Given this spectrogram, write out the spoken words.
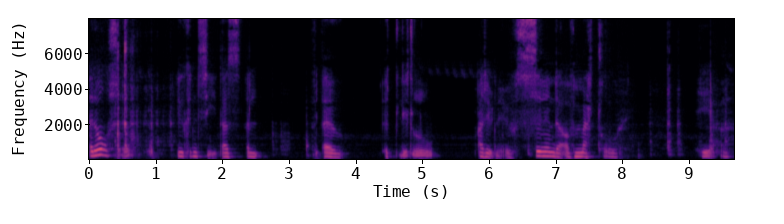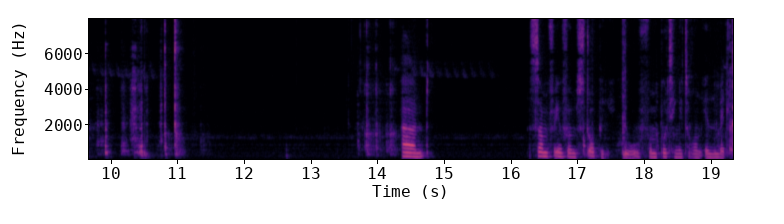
and also, you can see there's a, a, a little, I don't know, cylinder of metal here. And something from stopping you from putting it on in the middle.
